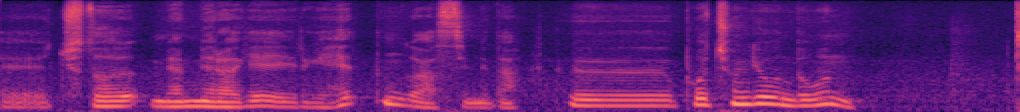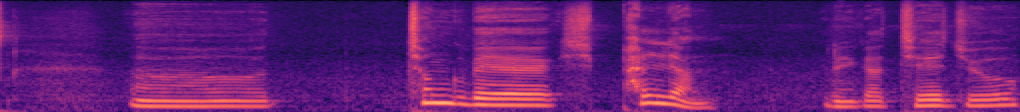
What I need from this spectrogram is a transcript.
예, 주도 면밀하게 이렇게 했던 것 같습니다. 그 보충교 운동은 어, 1918년 그러니까 제주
